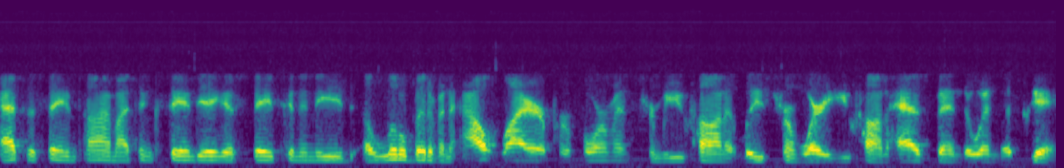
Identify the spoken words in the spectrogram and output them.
at the same time, I think San Diego State's going to need a little bit of an outlier performance from UConn, at least from where UConn has been to win this game.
